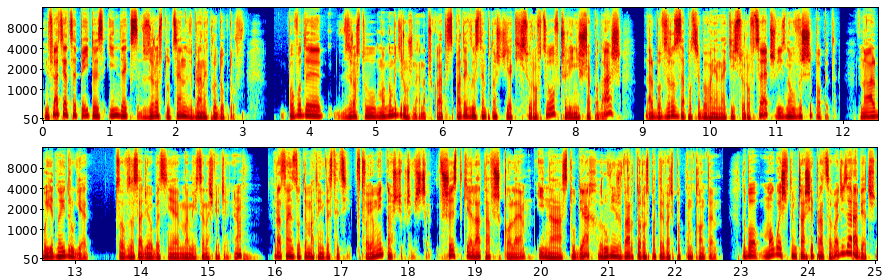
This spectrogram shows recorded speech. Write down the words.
Inflacja CPI to jest indeks wzrostu cen wybranych produktów. Powody wzrostu mogą być różne, na przykład spadek dostępności jakichś surowców, czyli niższa podaż, albo wzrost zapotrzebowania na jakieś surowce, czyli znowu wyższy popyt. No albo jedno i drugie, co w zasadzie obecnie ma miejsce na świecie. Nie? Wracając do tematu inwestycji, w Twoje umiejętności oczywiście. Wszystkie lata w szkole i na studiach również warto rozpatrywać pod tym kątem. No bo mogłeś w tym czasie pracować i zarabiać,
